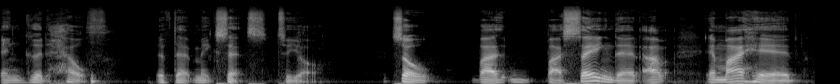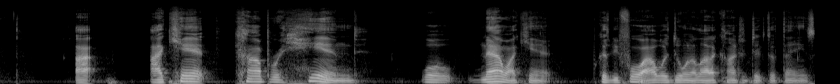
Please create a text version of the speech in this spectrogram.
in good health if that makes sense to y'all. So by by saying that, I in my head, I I can't comprehend. Well, now I can't because before I was doing a lot of contradictory things.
